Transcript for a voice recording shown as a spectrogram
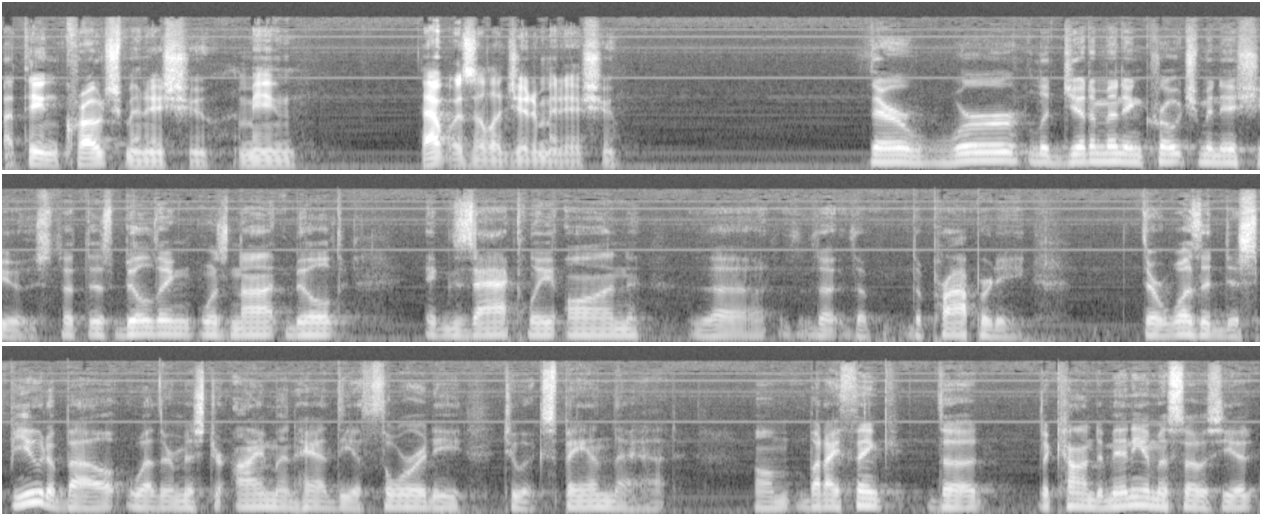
At the encroachment issue, I mean, that was a legitimate issue. There were legitimate encroachment issues, that this building was not built exactly on the, the, the, the property. There was a dispute about whether Mr. Iman had the authority to expand that. Um, but I think the, the condominium associate,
